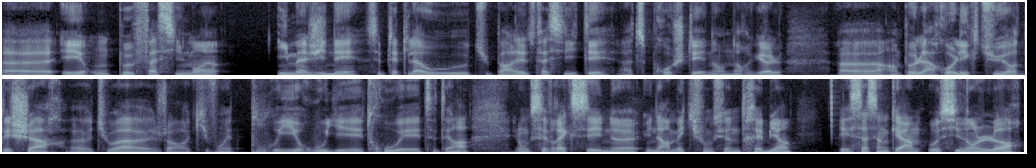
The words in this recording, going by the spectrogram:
euh, et on peut facilement imaginer, c'est peut-être là où tu parlais de facilité à te se projeter dans Norgul, euh, un peu la relecture des chars, euh, tu vois, genre qui vont être pourris, rouillés, troués, etc. Et donc c'est vrai que c'est une, une armée qui fonctionne très bien. Et ça s'incarne aussi dans le lore,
